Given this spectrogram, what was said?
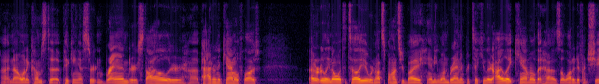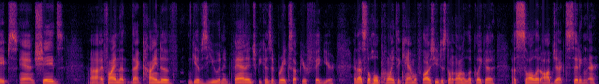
Uh, now, when it comes to picking a certain brand or style or uh, pattern of camouflage, I don't really know what to tell you. We're not sponsored by any one brand in particular. I like camo that has a lot of different shapes and shades. Uh, I find that that kind of gives you an advantage because it breaks up your figure. And that's the whole point of camouflage. You just don't want to look like a, a solid object sitting there.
